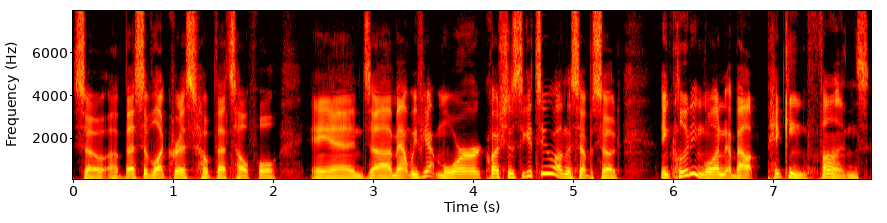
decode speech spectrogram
So, uh, best of luck, Chris. Hope that's helpful. And uh, Matt, we've got more questions to get to on this episode including one about picking funds.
